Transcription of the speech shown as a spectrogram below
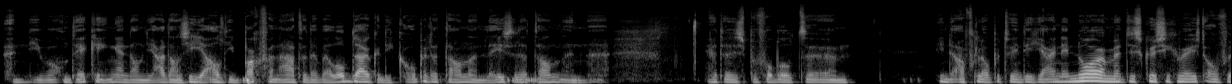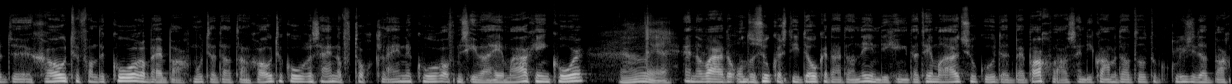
een nieuwe ontdekking. En dan, ja, dan zie je al die Bach-fanaten er wel opduiken. Die kopen dat dan en lezen dat dan. En ja, er is bijvoorbeeld in de afgelopen twintig jaar een enorme discussie geweest over de grootte van de koren bij Bach. Moeten dat dan grote koren zijn of toch kleine koren of misschien wel helemaal geen koor? Oh, ja. En dan waren er onderzoekers die doken daar dan in. Die gingen dat helemaal uitzoeken hoe dat bij Bach was. En die kwamen dan tot de conclusie dat Bach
